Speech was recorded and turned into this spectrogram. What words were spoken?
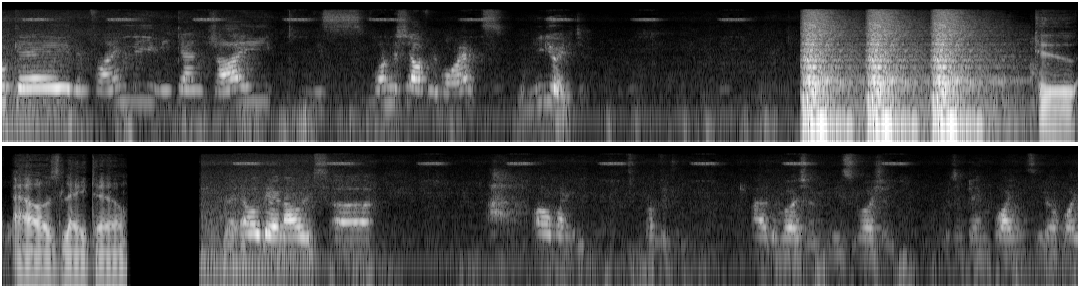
Okay, then finally we can try this Wondershare Filmora X video editor. Two hours later. Okay, now it's uh oh my I have the version, this version, which is 10.0.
